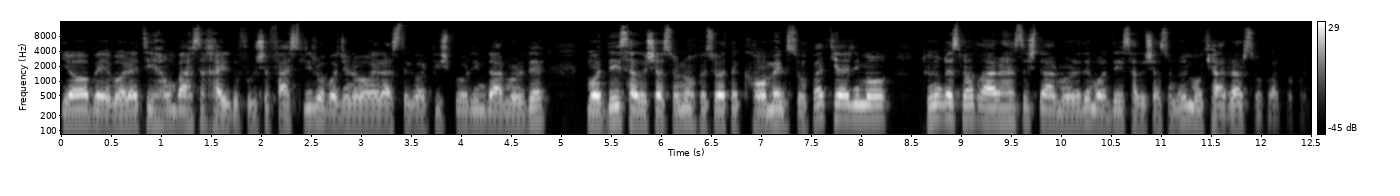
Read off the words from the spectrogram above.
یا به عبارتی همون بحث خرید و فروش فصلی رو با جناب آقای رستگار پیش بردیم. در مورد ماده 169 به صورت کامل صحبت کردیم و تو این قسمت قرار هستش در مورد ماده 169 مکرر صحبت بکنیم.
